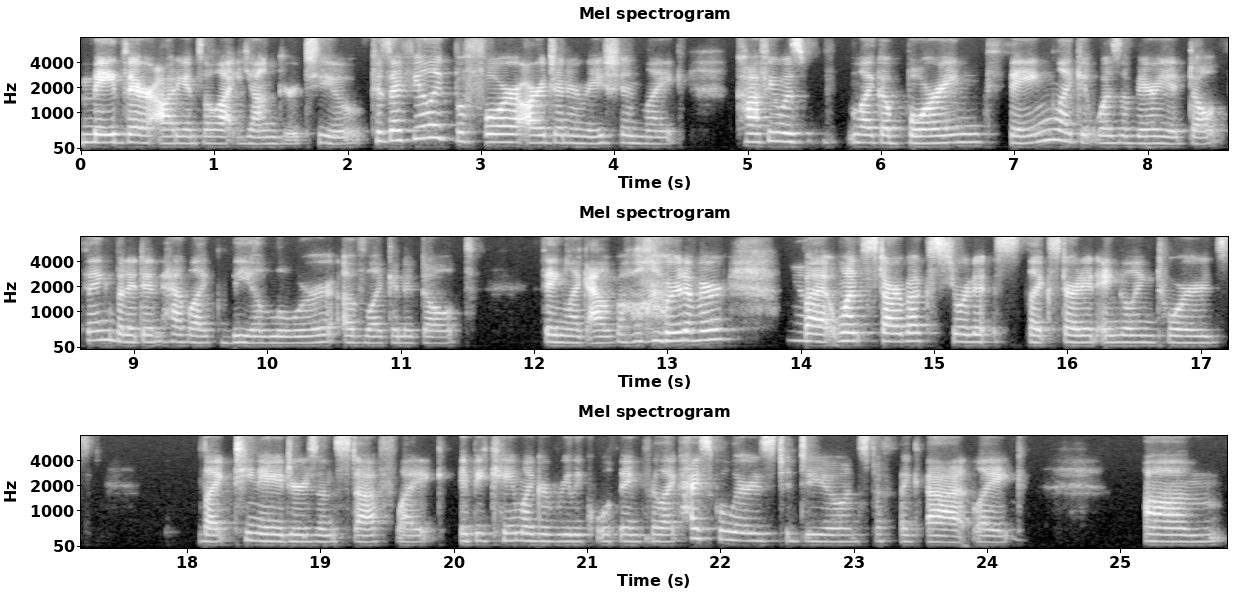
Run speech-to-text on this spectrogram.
made their audience a lot younger too. Cause I feel like before our generation, like coffee was like a boring thing, like it was a very adult thing, but it didn't have like the allure of like an adult thing like alcohol or whatever. Yeah. But once Starbucks started like started angling towards like teenagers and stuff, like it became like a really cool thing for like high schoolers to do and stuff like that. Like um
